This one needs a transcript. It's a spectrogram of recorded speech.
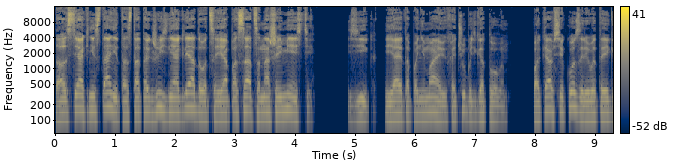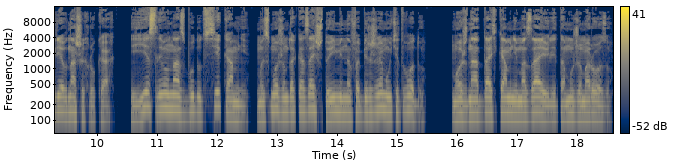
Толстяк не станет остаток жизни оглядываться и опасаться нашей мести. Зик, я это понимаю и хочу быть готовым. Пока все козыри в этой игре в наших руках. Если у нас будут все камни, мы сможем доказать, что именно Фаберже мутит воду. Можно отдать камни Мазаю или тому же Морозу.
